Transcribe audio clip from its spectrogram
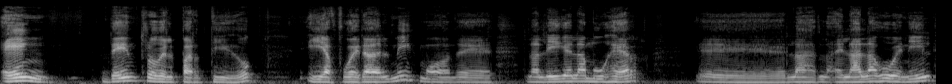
en, dentro del partido y afuera del mismo, de la Liga de la Mujer, eh, el ala juvenil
